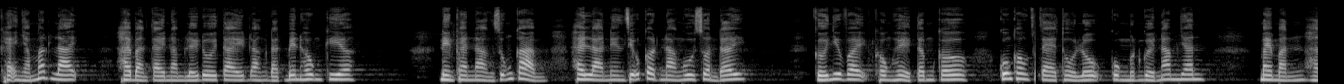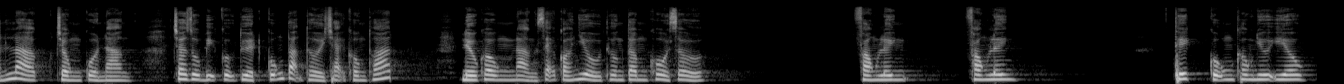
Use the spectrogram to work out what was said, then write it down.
khẽ nhắm mắt lại, hai bàn tay nắm lấy đôi tay đang đặt bên hông kia. Nên khen nàng dũng cảm hay là nên giễu cợt nàng ngu xuẩn đây? Cứ như vậy không hề tâm cơ, cũng không dè thổ lộ cùng một người nam nhân. May mắn hắn là chồng của nàng, cho dù bị cự tuyệt cũng tạm thời chạy không thoát. Nếu không nàng sẽ có nhiều thương tâm khổ sở. Phong Linh, Phong Linh. Thích cũng không như yêu.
